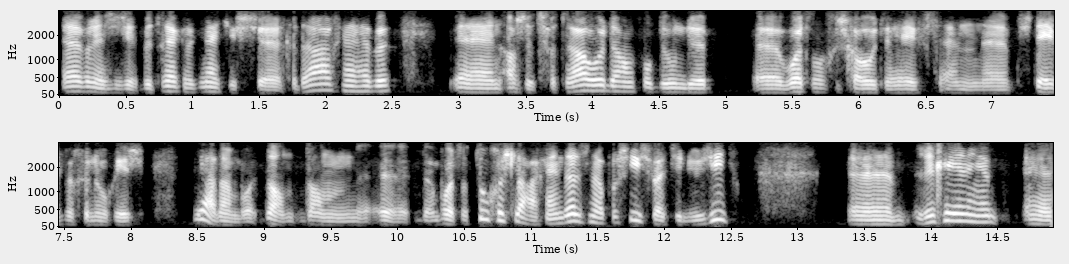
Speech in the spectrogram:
eh, waarin ze zich betrekkelijk netjes eh, gedragen hebben. En als het vertrouwen dan voldoende eh, wortel geschoten heeft en eh, stevig genoeg is, ja, dan, wordt dan, dan, dan wordt er toegeslagen. En dat is nou precies wat je nu ziet. Eh, regeringen eh,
